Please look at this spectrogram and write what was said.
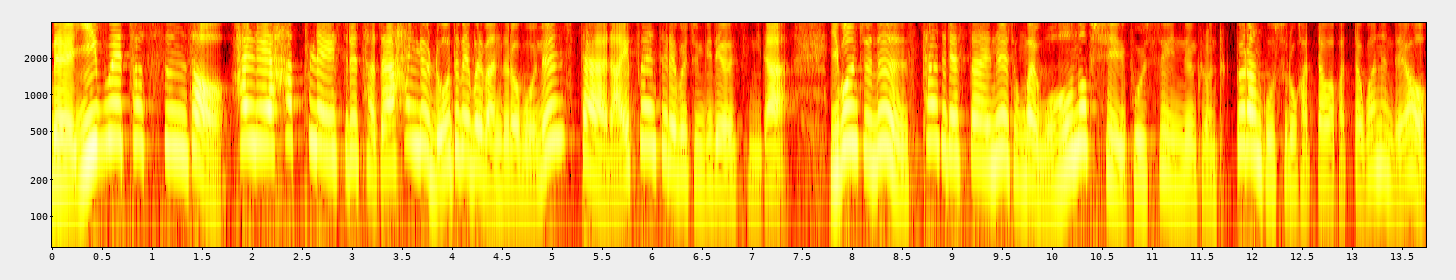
네, 2부의 첫 순서 한류의 hot place를 찾아 한류 로드맵을 만들어보는 Star Life and Travel 준비되어 있습니다. 이번 주는 스타들의 사인을 정말 원 없이 볼 수 있는 그런 특별한 곳으로 갔다 와 봤다고 하는데요.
